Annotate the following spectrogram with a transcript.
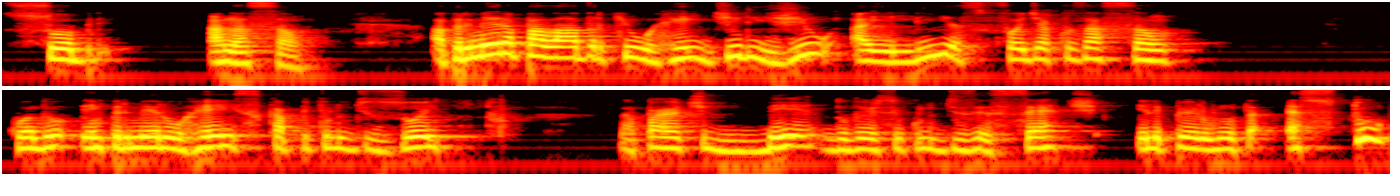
sobre a nação. A primeira palavra que o rei dirigiu a Elias foi de acusação. Quando em 1 Reis, capítulo 18, na parte B do versículo 17, ele pergunta: És tu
